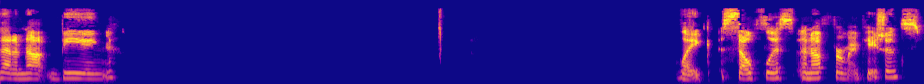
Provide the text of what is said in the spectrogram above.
That I'm not being like selfless enough for my patients.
